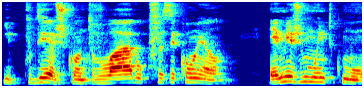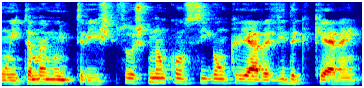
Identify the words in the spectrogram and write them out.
e poderes controlar o que fazer com ele. É mesmo muito comum e também muito triste pessoas que não consigam criar a vida que querem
